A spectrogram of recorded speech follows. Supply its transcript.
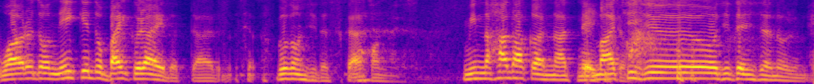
ワールドネイケッドバイクライドってあるんですよ。ご存知ですわかかんないですみんな裸になって街中を自転車乗るんです。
